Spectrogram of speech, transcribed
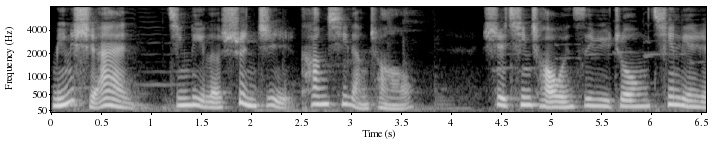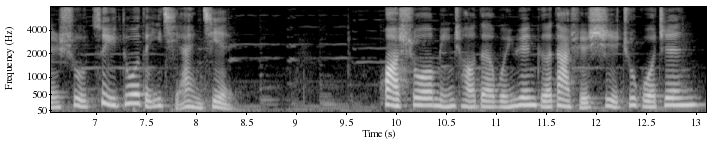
明史案经历了顺治、康熙两朝，是清朝文字狱中牵连人数最多的一起案件。话说明朝的文渊阁大学士朱国楨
